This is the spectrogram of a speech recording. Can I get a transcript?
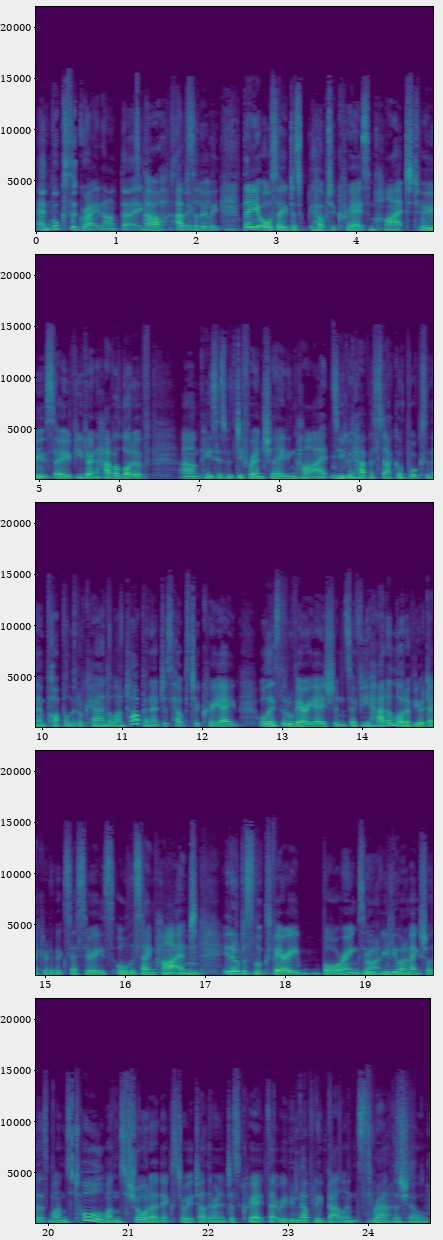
And books are great, aren't they? Oh, Obviously. absolutely. They also just help to create some height too. Mm-hmm. So if you don't have a lot of um, pieces with differentiating heights, Mm-hmm. you could have a stack of books and then pop a little candle on top, and it just helps to create all those little variations. So if you had a lot of your decorative accessories all the same height, it all just looks very boring. So Mm. Right. you really want to make sure that one's tall, one's shorter next to each other, and it just creates that really lovely balance throughout the shelves.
